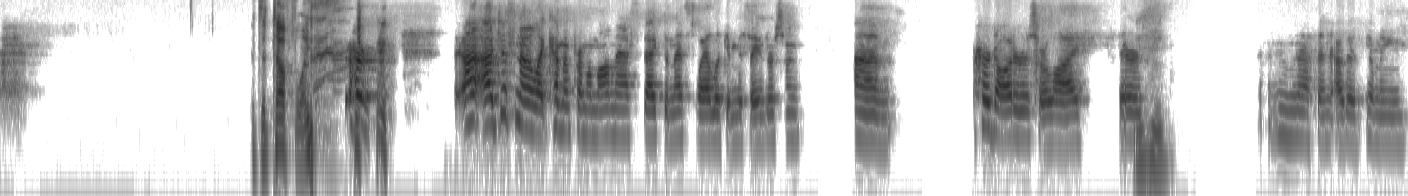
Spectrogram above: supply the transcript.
It's a tough one. her, I, I just know, like coming from a mom aspect, and that's the way I look at Miss Anderson. Um, her daughter is her life. There's Mhm. nothing other. I mean,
